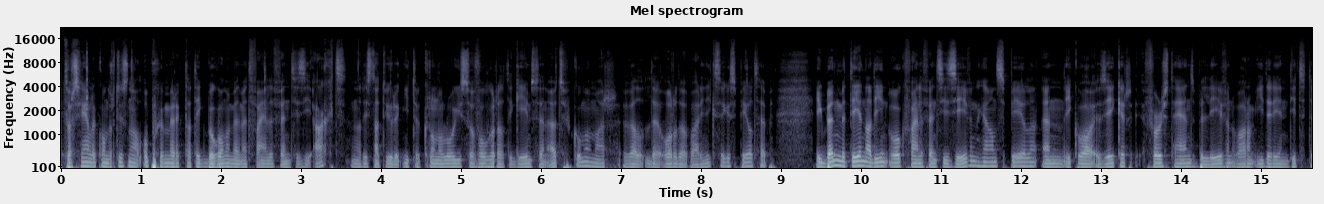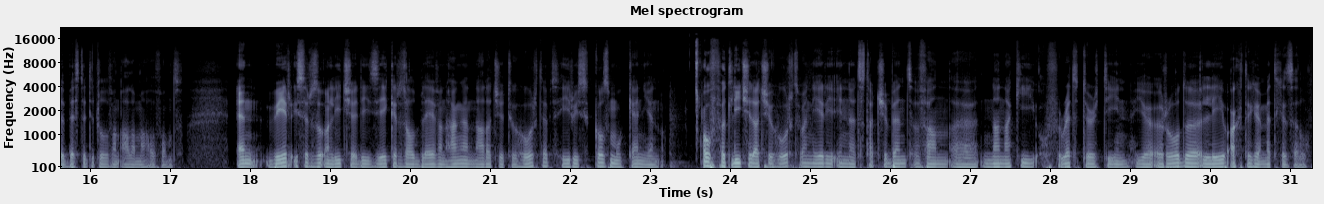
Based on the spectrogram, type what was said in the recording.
Hebt waarschijnlijk ondertussen al opgemerkt dat ik begonnen ben met Final Fantasy VIII. En dat is natuurlijk niet de chronologische volgorde dat de games zijn uitgekomen, maar wel de orde waarin ik ze gespeeld heb. Ik ben meteen nadien ook Final Fantasy VII gaan spelen en ik wou zeker first-hand beleven waarom iedereen dit de beste titel van allemaal vond. En weer is er zo een liedje die zeker zal blijven hangen nadat je het gehoord hebt. Hier is Cosmo Canyon. Of het liedje dat je hoort wanneer je in het stadje bent van uh, Nanaki of Red 13, je rode leeuwachtige metgezel.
